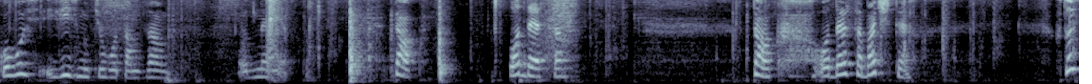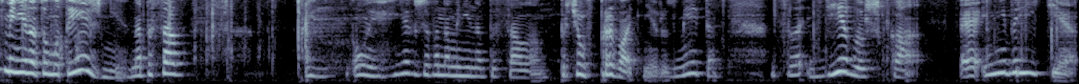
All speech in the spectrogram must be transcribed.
Когось візьмуть його там за одне місто. Так, Одеса. Так, Одеса, бачите? Хтось мені на тому тижні написав. Ой, як же вона мені написала? Причому в приватній, розумієте? Девушка, э, не врите,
